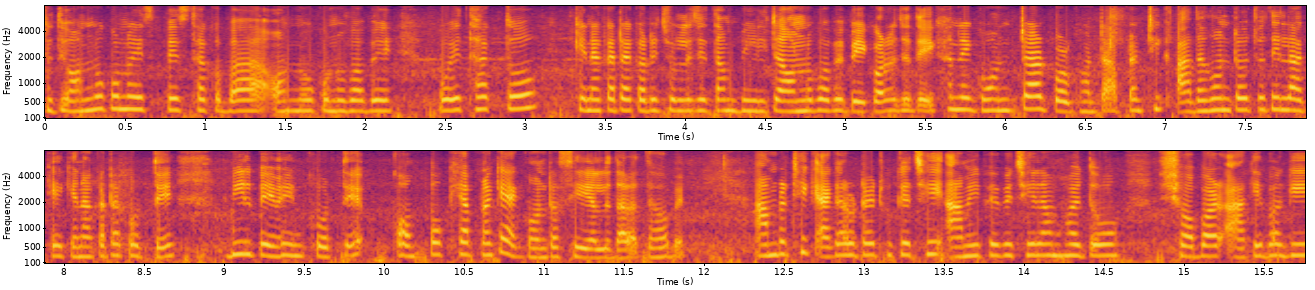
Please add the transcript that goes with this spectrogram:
যদি অন্য কোনো স্পেস থাকো বা অন্য কোনোভাবে হয়ে থাকতো, কেনাকাটা করে চলে যেতাম বিলটা অন্যভাবে পে করা। যেত এখানে ঘণ্টার পর ঘণ্টা, আপনার ঠিক আধা ঘন্টাও যদি লাগে কেনাকাটা করতে বিল পেমেন্ট করতে, কমপক্ষে আপনাকে এক ঘণ্টা সিরিয়ালে দাঁড়াতে হবে। আমরা ঠিক এগারোটায় ঢুকেছি। আমি ভেবেছিলাম হয়তো সবার আগে বাগে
